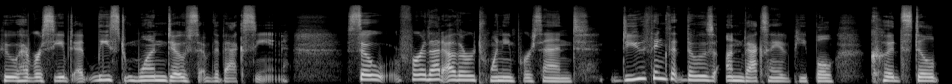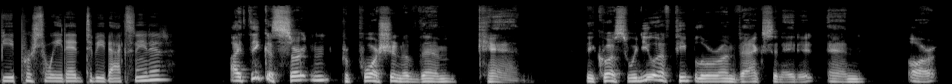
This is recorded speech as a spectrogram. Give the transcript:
who have received at least one dose of the vaccine. So, for that other 20%, do you think that those unvaccinated people could still be persuaded to be vaccinated? I think a certain proportion of them can. Because when you have people who are unvaccinated and are,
